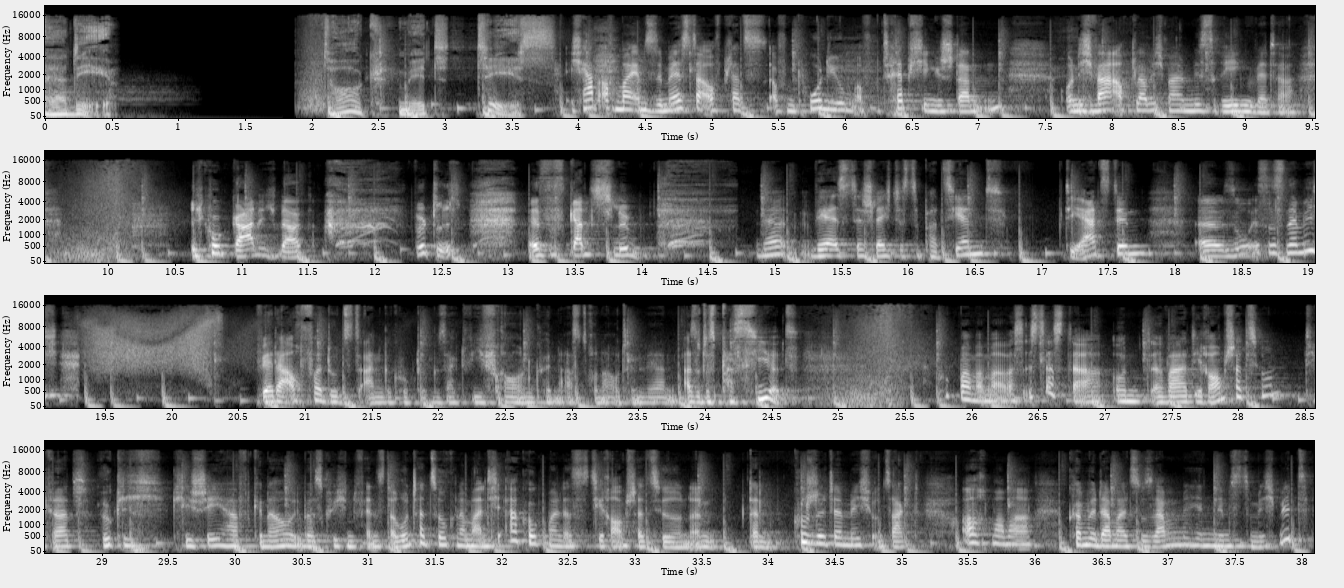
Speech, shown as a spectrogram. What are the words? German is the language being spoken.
ARD. Talk mit Tees. Ich habe auch mal im Semester auf Platz auf dem Podium auf dem Treppchen gestanden und ich war auch, glaube ich, mal Miss Regenwetter. Ich gucke gar nicht nach. Wirklich. Es ist ganz schlimm. Ne? Wer ist der schlechteste Patient? Die Ärztin. Äh, so ist es nämlich. Wer da auch verdutzt angeguckt und gesagt, wie Frauen können Astronautin werden. Also das passiert guck mal, Mama, was ist das da? Und da war die Raumstation, die gerade wirklich klischeehaft genau übers Küchenfenster runterzog. Und dann meinte ich, ah, guck mal, das ist die Raumstation. Und dann, dann kuschelt er mich und sagt, ach Mama, können wir da mal zusammen hin, nimmst du mich mit?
